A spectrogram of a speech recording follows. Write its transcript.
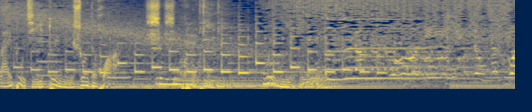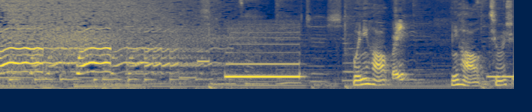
来不及对你说的话，声音快递为你服务。喂，你好。喂，你好，请问是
